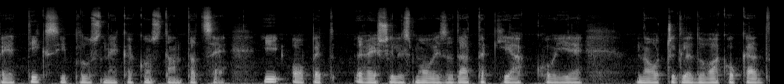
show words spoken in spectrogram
5x i plus neka konstanta c. I opet rešili smo ovaj zadatak, iako je na očigled ovako kad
